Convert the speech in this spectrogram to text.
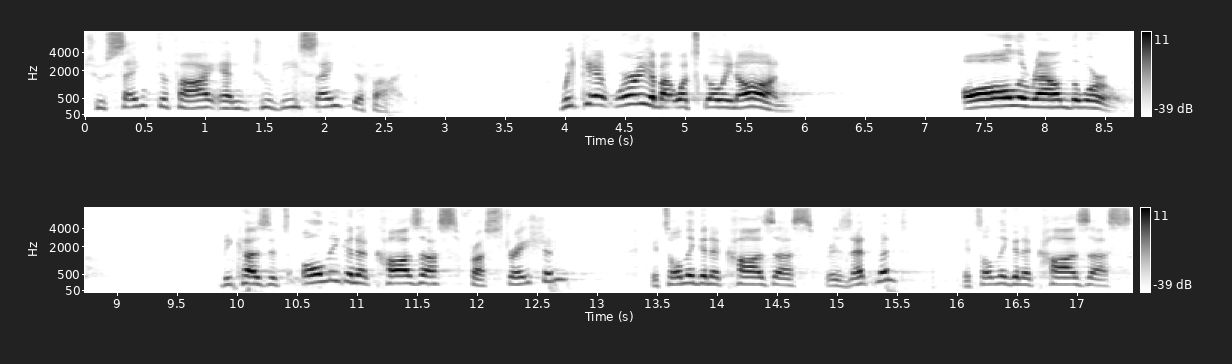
to sanctify and to be sanctified. We can't worry about what's going on all around the world because it's only going to cause us frustration, it's only going to cause us resentment, it's only going to cause us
